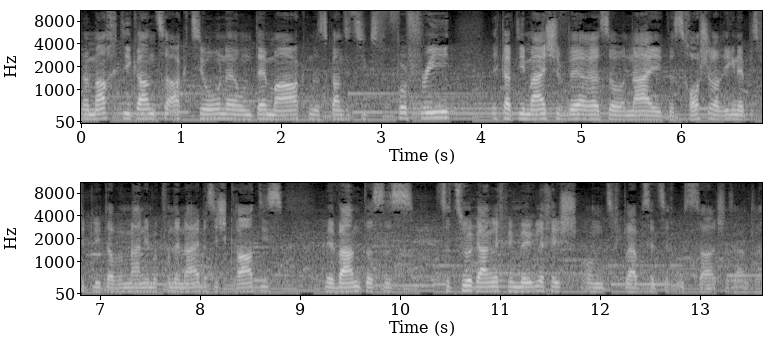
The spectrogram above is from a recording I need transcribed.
man macht die ganzen Aktionen und den Markt und das ganze Zeug for free. Ich glaube, die meisten wären so, nein, das kostet halt irgendetwas für die Leute, aber wir haben immer gefunden, nein, das ist gratis. Wir wollen, dass es so zugänglich wie möglich ist und ich glaube, es hat sich ausgezahlt schlussendlich.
